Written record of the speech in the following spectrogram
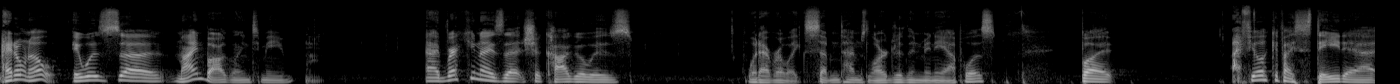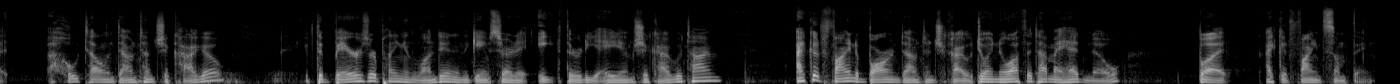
I don't know. It was uh, mind boggling to me. I recognize that Chicago is whatever, like seven times larger than Minneapolis. But I feel like if I stayed at a hotel in downtown Chicago, if the Bears are playing in London and the game started at 8:30 a.m. Chicago time, I could find a bar in downtown Chicago. Do I know off the top of my head? No. But I could find something.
